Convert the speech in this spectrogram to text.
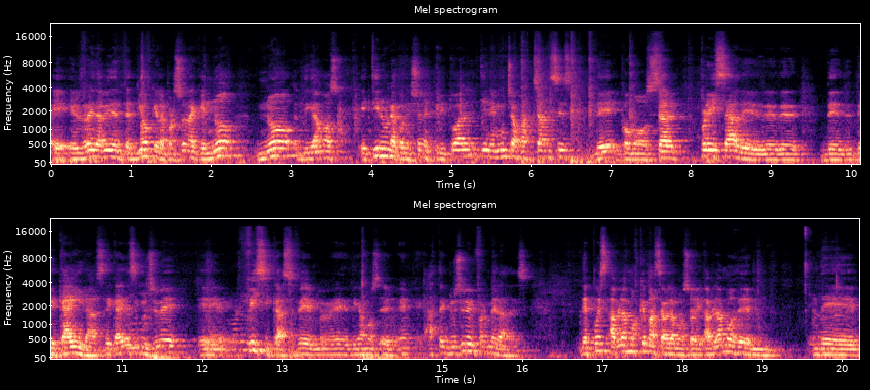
Eh, el rey David entendió que la persona que no, no digamos, eh, tiene una conexión espiritual, tiene muchas más chances de como ser presa de, de caídas, de caídas inclusive eh, físicas, digamos, hasta inclusive enfermedades. Después hablamos, ¿qué más hablamos hoy? Hablamos de... de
